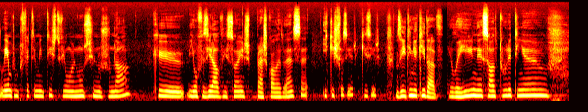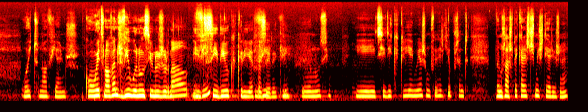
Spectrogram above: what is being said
lembro-me perfeitamente disto, vi um anúncio no jornal que iam fazer audições para a escola de dança e quis fazer, quis ir. Mas aí tinha que idade? Eu aí, nessa altura, tinha 8, 9 anos. Com 8, 9 anos, viu o anúncio no jornal e vi? decidiu que queria fazer vi, aquilo. Vi o anúncio e decidi que queria mesmo fazer aquilo. Portanto, vamos lá explicar estes mistérios, não é?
